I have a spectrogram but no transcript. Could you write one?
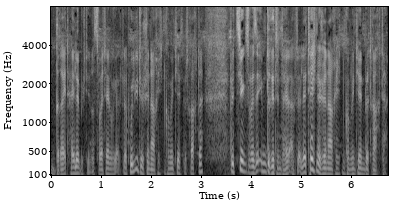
drei Teile bestehen aus zwei Teilen, wo ich aktuelle politische Nachrichten kommentieren betrachte, beziehungsweise im dritten Teil aktuelle technische Nachrichten kommentieren betrachte.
